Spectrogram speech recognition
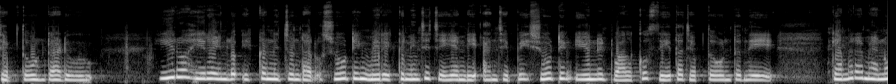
చెప్తూ ఉంటాడు. హీరో హీరోయిన్లు ఇక్కడి నుంచి ఉంటారు. షూటింగ్ మీరు ఇక్కడి నుంచి చేయండి అని చెప్పి షూటింగ్ యూనిట్ వాళ్ళకు సీత చెప్తూ ఉంటుంది. కెమెరామ్యాన్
